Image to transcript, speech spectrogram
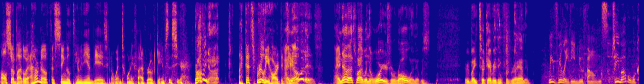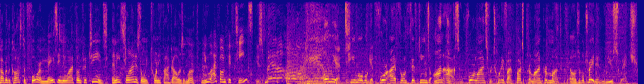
Also, by the way, I don't know if a single team in the NBA is going to win 25 road games this year. Probably not. Like that's really hard to do. I know it is. I know that's why when the Warriors were rolling, it was everybody took everything for granted. We really need new phones. T-Mobile will cover the cost of four amazing new iPhone 15s, and each line is only $25 a month. New iPhone 15s? Only at T-Mobile, get four iPhone 15s on us and four lines for 25 bucks per line per month with eligible trade-in when you switch.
